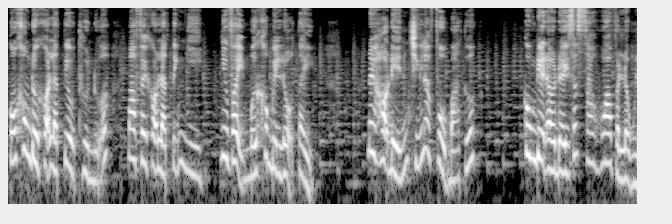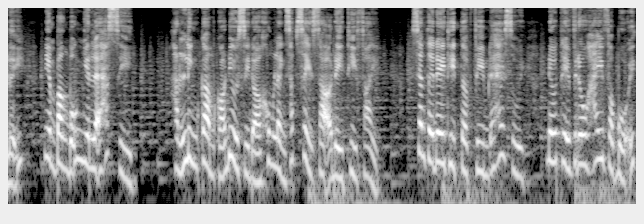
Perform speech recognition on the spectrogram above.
cũng không được gọi là tiểu thư nữa mà phải gọi là Tĩnh Nhi, như vậy mới không bị lộ tẩy nơi họ đến chính là phủ ba tước. Cung điện ở đây rất xa hoa và lộng lẫy, niệm bằng bỗng nhiên lại hắt xì. Hắn linh cảm có điều gì đó không lành sắp xảy ra ở đây thì phải. Xem tới đây thì tập phim đã hết rồi. Nếu thấy video hay và bổ ích,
